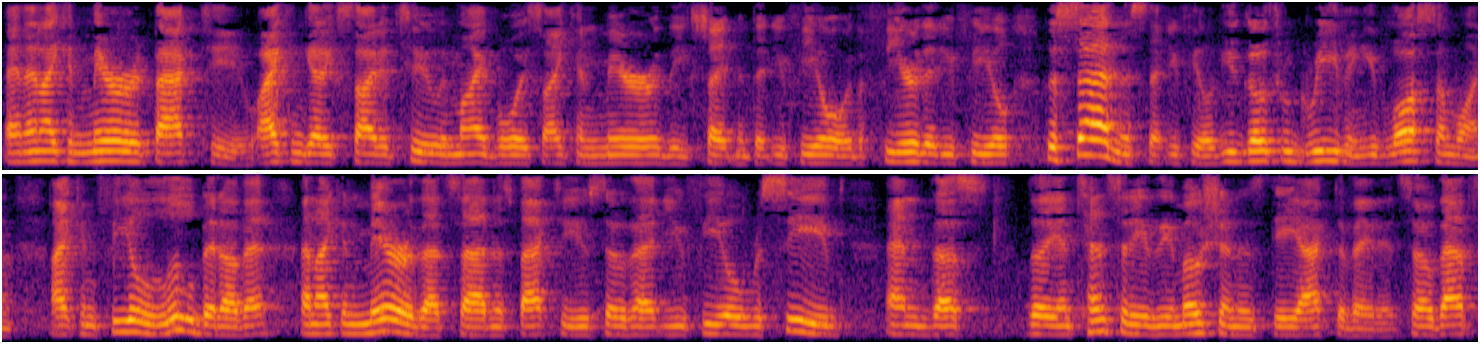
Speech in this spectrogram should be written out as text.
And then I can mirror it back to you. I can get excited too in my voice. I can mirror the excitement that you feel or the fear that you feel, the sadness that you feel. If you go through grieving, you've lost someone, I can feel a little bit of it and I can mirror that sadness back to you so that you feel received and thus the intensity of the emotion is deactivated. So that's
